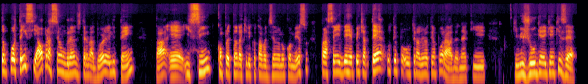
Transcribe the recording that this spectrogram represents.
Então, potencial para ser um grande treinador ele tem, tá? É, e sim, completando aquilo que eu estava dizendo no começo, para ser de repente até o, tempo, o, treinador da temporada, né? Que, que me julguem aí quem quiser.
